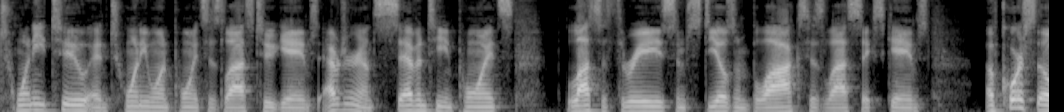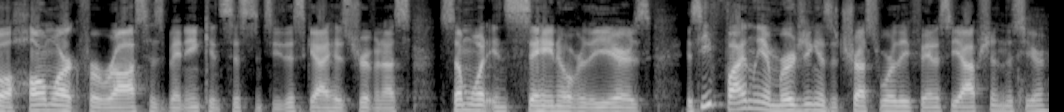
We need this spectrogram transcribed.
22 and 21 points his last two games, averaging around 17 points, lots of threes, some steals and blocks his last six games. Of course, though, a hallmark for Ross has been inconsistency. This guy has driven us somewhat insane over the years. Is he finally emerging as a trustworthy fantasy option this year?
